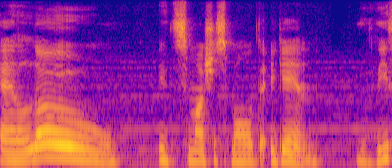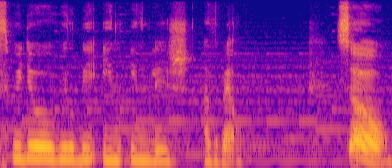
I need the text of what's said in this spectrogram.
Hello! It's Masha Smold again. This video will be in English as well. So,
